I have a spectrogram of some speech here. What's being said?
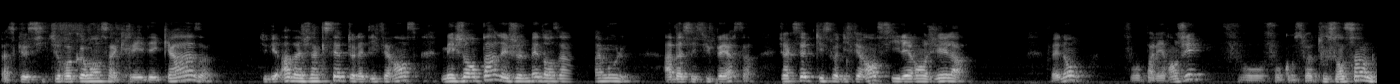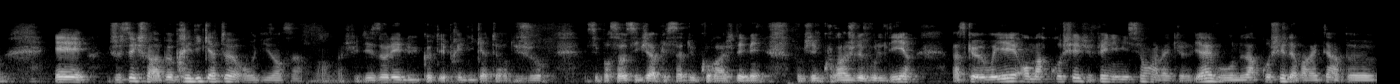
Parce que si tu recommences à créer des cases, tu dis Ah ben j'accepte la différence, mais j'en parle et je le mets dans un, moule. Ah ben c'est super ça. J'accepte qu'il soit différent s'il est rangé là. Mais non, faut pas les ranger. Faut, faut qu'on soit tous ensemble. Et je sais que je suis un peu prédicateur en vous disant ça. je suis désolé du côté prédicateur du jour. C'est pour ça aussi que j'ai appelé ça du courage d'aimer. Faut que j'ai le courage de vous le dire. Parce que vous voyez, on m'a reproché, j'ai fait une émission avec Geneviève où on nous a reproché d'avoir été un peu,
